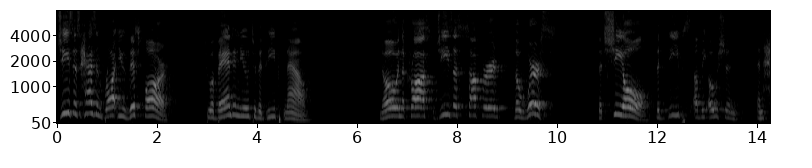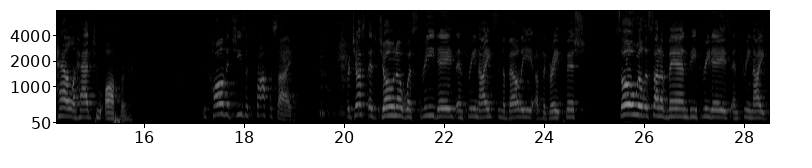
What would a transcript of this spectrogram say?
Jesus hasn't brought you this far to abandon you to the deep now. No, in the cross, Jesus suffered the worst that Sheol, the deeps of the ocean, and hell had to offer. Recall that Jesus prophesied For just as Jonah was three days and three nights in the belly of the great fish, so will the Son of Man be three days and three nights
